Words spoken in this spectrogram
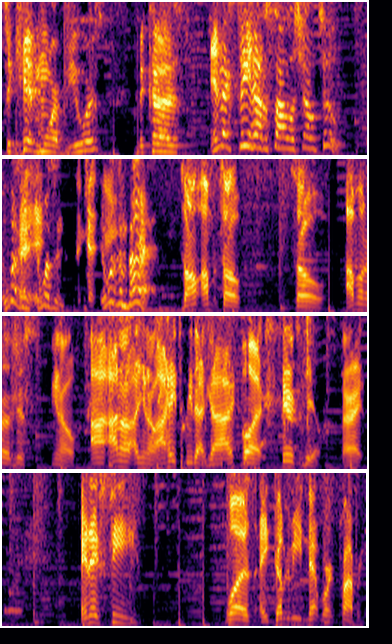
to get more viewers because NXT had a solid show too. It wasn't. Hey, It wasn't. It wasn't bad. So I'm so so I'm gonna just you know I I don't you know I hate to be that guy, but here's the deal. All right, NXT was a WWE network property.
